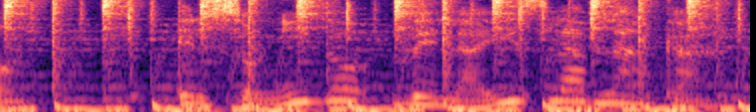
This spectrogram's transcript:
El sonido de la Isla Blanca.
